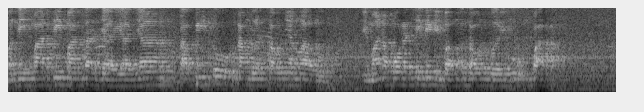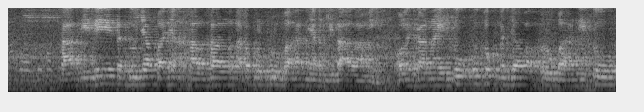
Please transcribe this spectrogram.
menikmati masa jayanya, tapi itu 16 tahun yang lalu, di mana Polres ini dibangun tahun 2004 saat ini tentunya banyak hal-hal ataupun perubahan yang kita alami. Oleh karena itu, untuk menjawab perubahan itu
